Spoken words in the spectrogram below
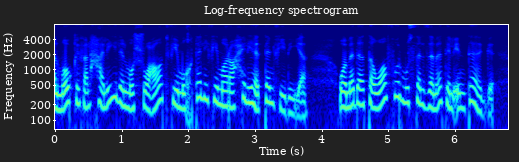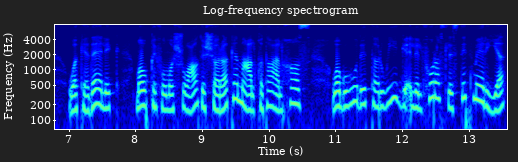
الموقف الحالي للمشروعات في مختلف مراحلها التنفيذية ومدى توافر مستلزمات الإنتاج وكذلك موقف مشروعات الشراكة مع القطاع الخاص وجهود الترويج للفرص الاستثمارية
